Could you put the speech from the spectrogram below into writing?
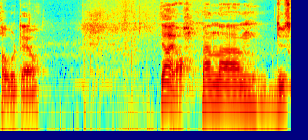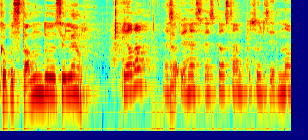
ta bort det òg? Ja ja. Men uh, du skal på stand du, Silje? Ja da. Østbyen SV skal ha stand på Solsiden nå.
